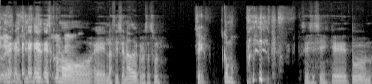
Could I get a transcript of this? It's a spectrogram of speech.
güey. sí, sí, eh, Es, es como eh, el aficionado de Cruz Azul. Sí, ¿cómo? Sí, sí, sí. Que tú,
